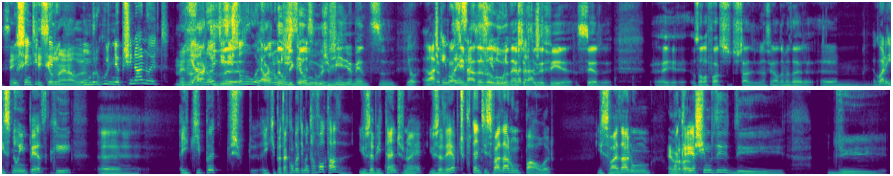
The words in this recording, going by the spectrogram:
Sim, no sentido que de ser aquilo não era a lua. um mergulho na piscina à noite. Mas e o à facto noite de- existe a lua. O ela facto não da única luz luz, minimamente Eu, eu acho que a aproximada da lua nesta madrasta. fotografia ser os holofotes do Estádio Nacional da Madeira. hum, Agora, isso não impede que eh, a equipa a equipa está completamente revoltada. E os habitantes, não é? E os adeptos. Portanto, isso vai dar um power. Isso vai dar um, É um acréscimo de... de de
